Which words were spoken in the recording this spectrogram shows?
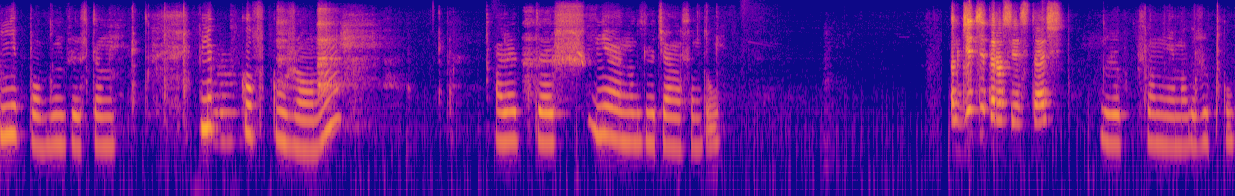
Nie powiem, że jestem lekko wkurzony. Ale też nie, no zleciałem na sam dół. A gdzie ty teraz jesteś? Grzybków są, nie ma grzybków.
